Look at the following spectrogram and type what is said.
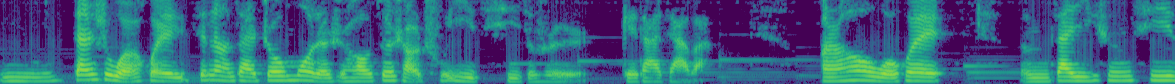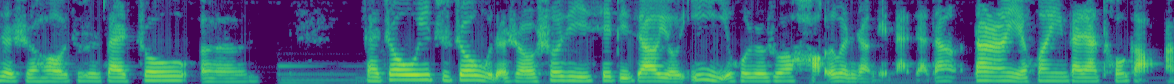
嗯，但是我会尽量在周末的时候最少出一期，就是给大家吧。然后我会，嗯，在一个星期的时候，就是在周，呃，在周一至周五的时候，收集一些比较有意义或者说好的文章给大家。当当然也欢迎大家投稿啊。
